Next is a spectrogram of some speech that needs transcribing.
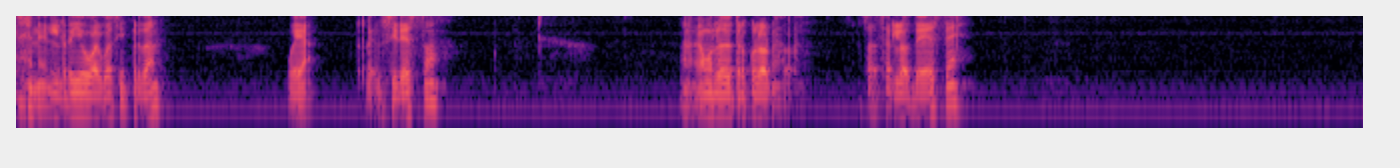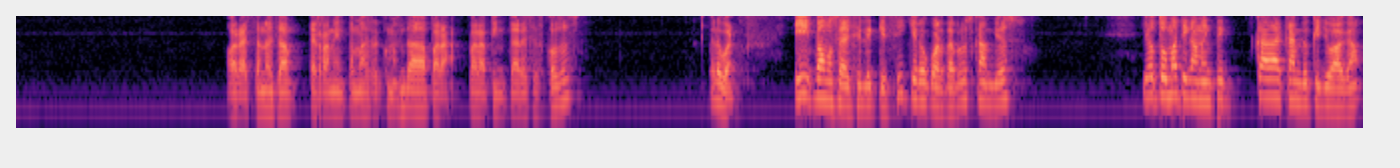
en el río o algo así, perdón. Voy a reducir esto. Bueno, hagámoslo de otro color mejor. Vamos a hacerlo de este. Ahora, esta no es la herramienta más recomendada para, para pintar esas cosas. Pero bueno. Y vamos a decirle que sí quiero guardar los cambios. Y automáticamente cada cambio que yo haga,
